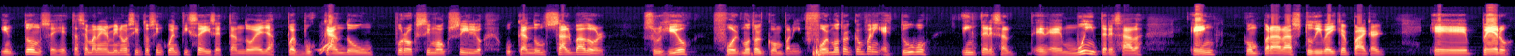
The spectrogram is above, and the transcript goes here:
Entonces esta semana en el 1956, estando ellas pues buscando un próximo auxilio, buscando un salvador, surgió Ford Motor Company. Ford Motor Company estuvo eh, muy interesada en comprar a Studebaker Packard, eh, pero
